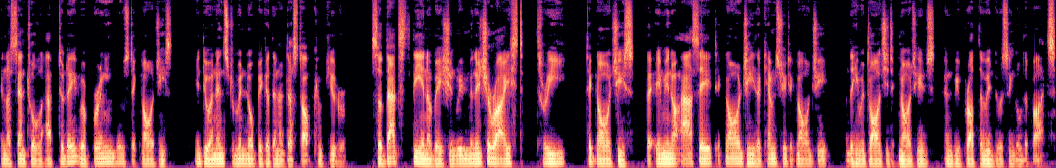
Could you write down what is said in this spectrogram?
in a central lab today. We're bringing those technologies into an instrument no bigger than a desktop computer. So that's the innovation. We miniaturized three technologies, the immunoassay technology, the chemistry technology, and the hematology technologies, and we brought them into a single device.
